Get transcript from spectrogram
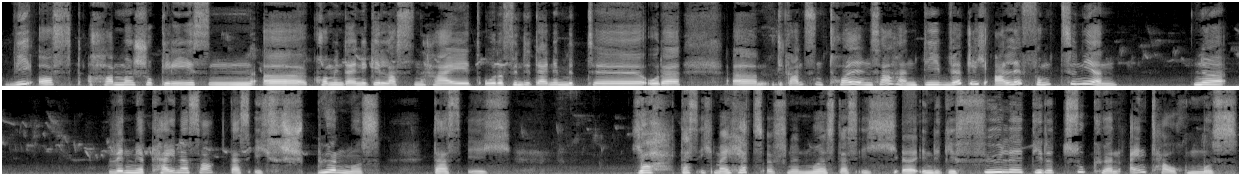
Wie oft haben wir schon gelesen, äh, komm in deine Gelassenheit oder finde deine Mitte oder äh, die ganzen tollen Sachen, die wirklich alle funktionieren. Nur wenn mir keiner sagt, dass ich spüren muss, dass ich ja, dass ich mein Herz öffnen muss, dass ich äh, in die Gefühle, die dazugehören, eintauchen muss,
